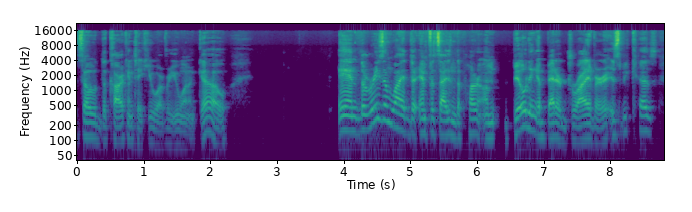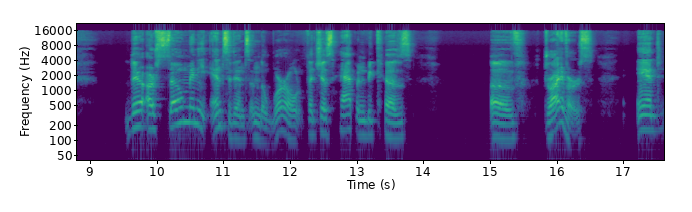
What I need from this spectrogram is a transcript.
so the car can take you wherever you want to go. And the reason why they're emphasizing the part on building a better driver is because there are so many incidents in the world that just happen because of drivers. And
